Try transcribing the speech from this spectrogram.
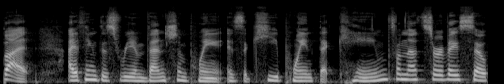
But I think this reinvention point is a key point that came from that survey. So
